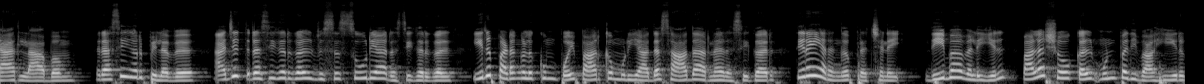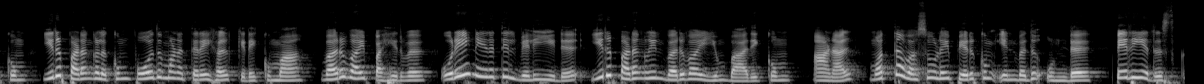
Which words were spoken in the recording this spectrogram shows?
யார் லாபம்? ரசிகர் பிளவு அஜித் ரசிகர்கள் விசஸ் சூர்யா ரசிகர்கள் இரு படங்களுக்கும் போய் பார்க்க முடியாத சாதாரண ரசிகர் திரையரங்கு பிரச்சனை. தீபாவளியில் பல ஷோக்கள் முன்பதிவாகியிருக்கும். இரு படங்களுக்கும் போதுமான திரைகள் கிடைக்குமா? வருவாய் பகிர்வு. ஒரே நேரத்தில் வெளியீடு இரு படங்களின் வருவாயையும் பாதிக்கும். ஆனால் மொத்த வசூலை பெருக்கும் என்பது உண்டு. பெரிய ரிஸ்க்.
